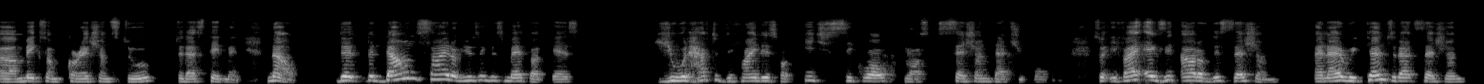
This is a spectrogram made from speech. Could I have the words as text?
uh, make some corrections to, to that statement. Now, the, the downside of using this method is you would have to define this for each SQL plus session that you open. So if I exit out of this session and I return to that session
